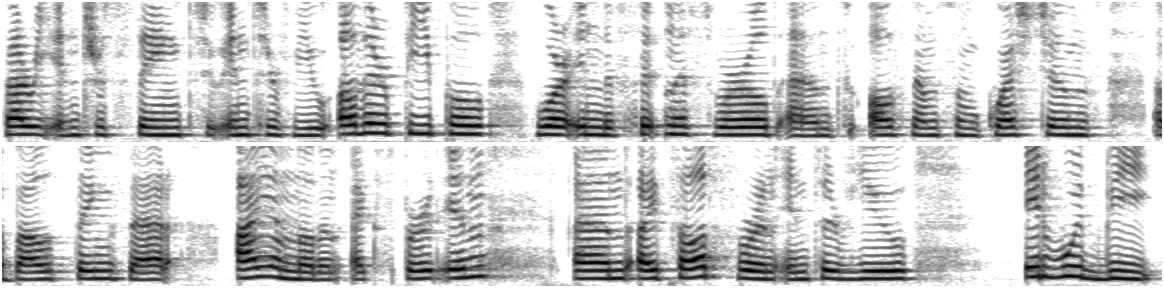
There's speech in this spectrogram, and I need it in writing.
very interesting to interview other people who are in the fitness world and to ask them some questions about things that I am not an expert in. And I thought for an interview, it would be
